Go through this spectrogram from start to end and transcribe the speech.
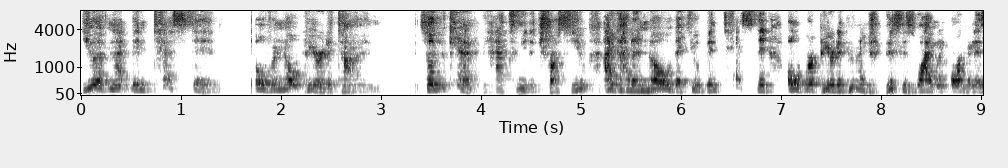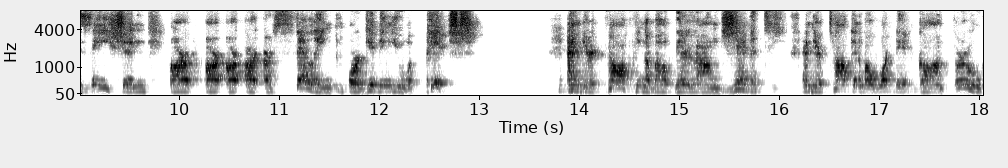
You have not been tested over no period of time. So you can't ask me to trust you. I got to know that you've been tested over a period of time. This is why when organizations are are, are, are, are selling or giving you a pitch, and they're talking about their longevity and they're talking about what they've gone through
